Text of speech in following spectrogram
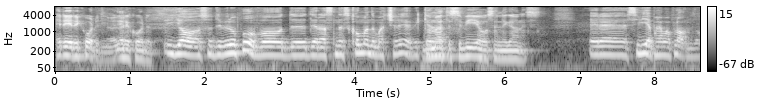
Är det rekordet nu eller? Det är rekordet. Ja, så det beror på vad deras nästkommande matcher är. Vilka... De möter Sevilla och sen Leganes. Är det Sevilla på hemmaplan då?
